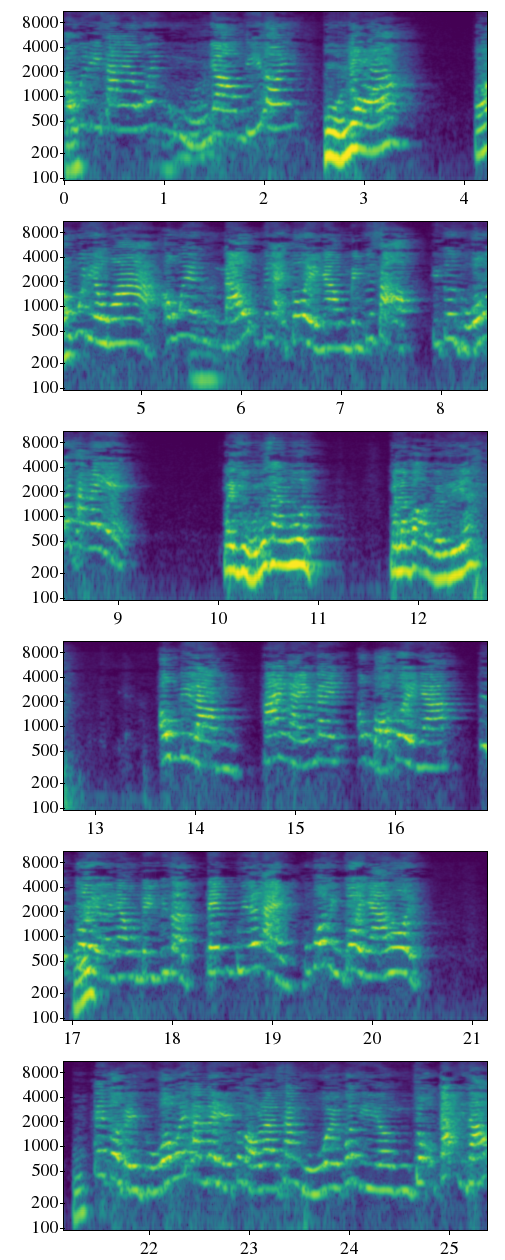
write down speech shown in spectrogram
ông ấy đi sang đây ông ấy ngủ nhờ một tí thôi. Ngủ nhờ á? Hả? ông có điều hòa. Ông ấy nấu với lại tôi ở nhà mình tôi sợ thì tôi rủ ông ấy sang đây để mày rủ nó sang luôn. Mày làm vợ kiểu gì á? Ông đi làm hai ngày hôm nay ông bỏ tôi ở nhà. Thế tôi Đấy. ở nhà một mình bây giờ đêm khuya này cũng mỗi mình tôi ở nhà thôi. Ừ. thế tôi phải rủ ông ấy sang đây để tôi bảo là sang ngủ rồi có gì ờ, trộm cắp thì sao?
